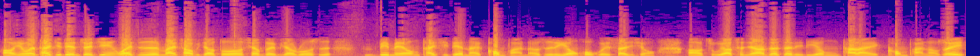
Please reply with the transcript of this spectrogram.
好，因为台积电最近外资卖超比较多，相对比较弱势，并没有用台积电来控盘，而是利用货柜三雄啊，主要成交在这里利用它来控盘了。所以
